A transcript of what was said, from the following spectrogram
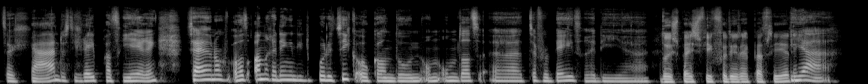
te gaan. Dus die repatriëring. Zijn er nog wat andere dingen die de politiek ook kan doen om, om dat uh, te verbeteren? Die, Doe je specifiek voor die repatriëring? Ja.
